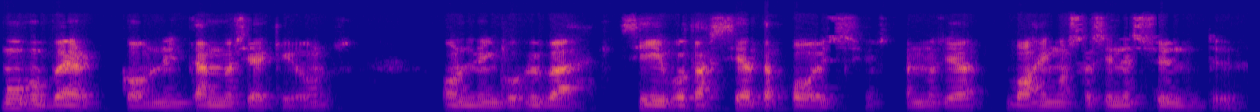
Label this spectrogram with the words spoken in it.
muuhun verkkoon, niin tämmöisiäkin on, on niin kuin hyvä siivota sieltä pois, jos tämmöisiä vahingossa sinne syntyy.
